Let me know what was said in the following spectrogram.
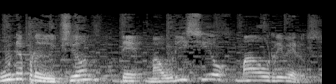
Una producción de Mauricio Mao Riveros.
